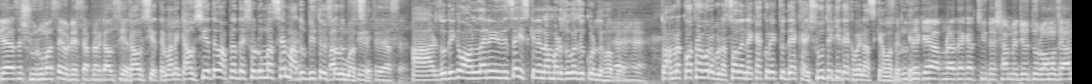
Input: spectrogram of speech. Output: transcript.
ইয়ে আছে শোরুম আছে ওটা হচ্ছে আপনার গাউসিয়া গাউসিয়াতে মানে গাউসিয়াতেও আপনাদের শোরুম আছে মাধবদীতেও শোরুম আছে। আর যদি কেউ অনলাইনে নিতে চায় স্ক্রিনে নাম্বার যোগাযোগ করলে হবে। হ্যাঁ, হ্যাঁ। তো আমরা কথা বলব না চলেন একা করে একটু দেখাই। শুরুতে কি দেখাবেন আজকে আমাদের শুরু থেকে আপনারা দেখাচ্ছি যে সামনে যেহেতু রমজান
